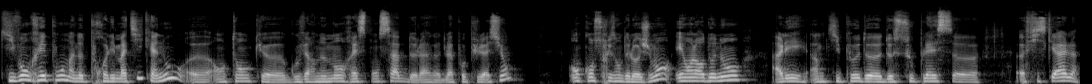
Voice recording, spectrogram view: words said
qui vont répondre à notre problématique, à nous, euh, en tant que gouvernement responsable de la population, en construisant des logements et en leur donnant, allez, un petit peu de, souplesse euh, euh, fiscale.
